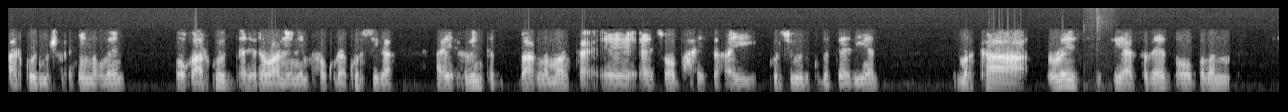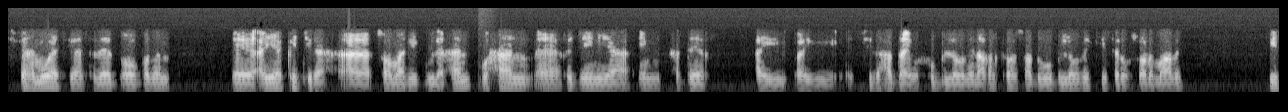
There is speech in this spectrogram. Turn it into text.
qaarkood musharaxiin noqdeen oo qaarkood ay rabaan inay maxaan ku dhaha kursiga ay xubinta baarlamaanka ee soo baxaysa ay kursigooda ku badbaadiyaan. Marka culays siyaasadeed oo badan isfahmwaa siyaasadeed oo badan ayaa ka jira soomaaliya guud ahaan. Waxaan rajaynayaa in hadeer ay ay sida hadda ay wax u bilowdeen aqalkii hoose hadda uu bilowday kii sare uu soo dhammaaday kii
